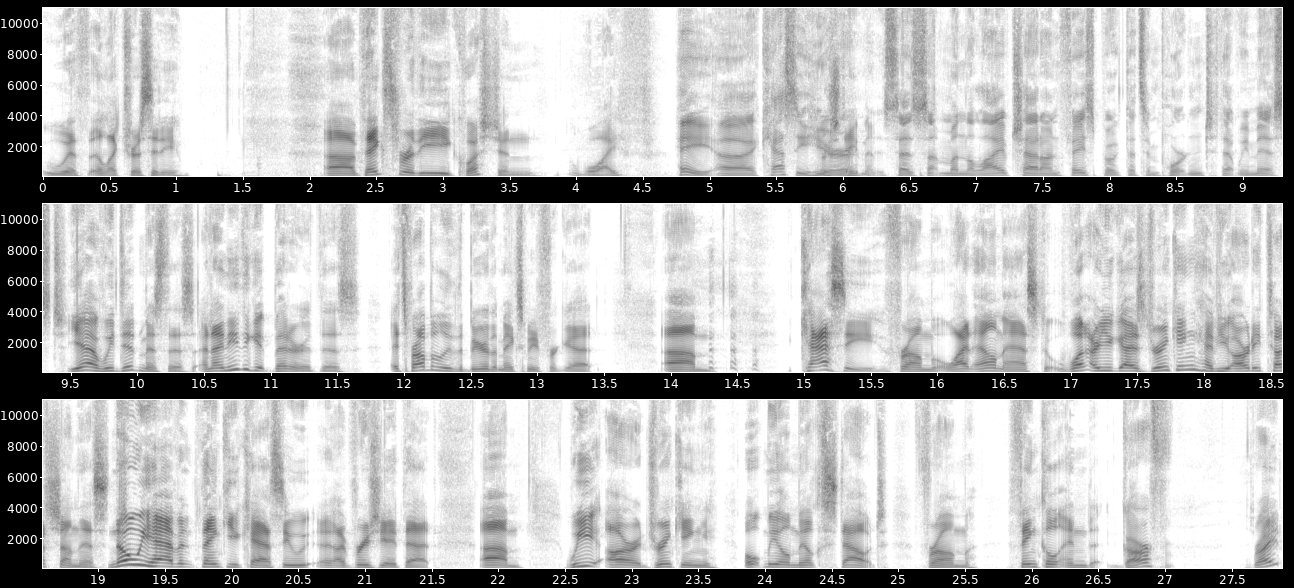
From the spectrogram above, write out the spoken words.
with electricity." Uh, thanks for the question, wife. Hey, uh, Cassie here statement. says something on the live chat on Facebook that's important that we missed. Yeah, we did miss this, and I need to get better at this. It's probably the beer that makes me forget. Um, Cassie from White Elm asked, "What are you guys drinking? Have you already touched on this?" No, we haven't. Thank you, Cassie. We- I appreciate that. Um, we are drinking oatmeal milk stout from Finkel and Garf right?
